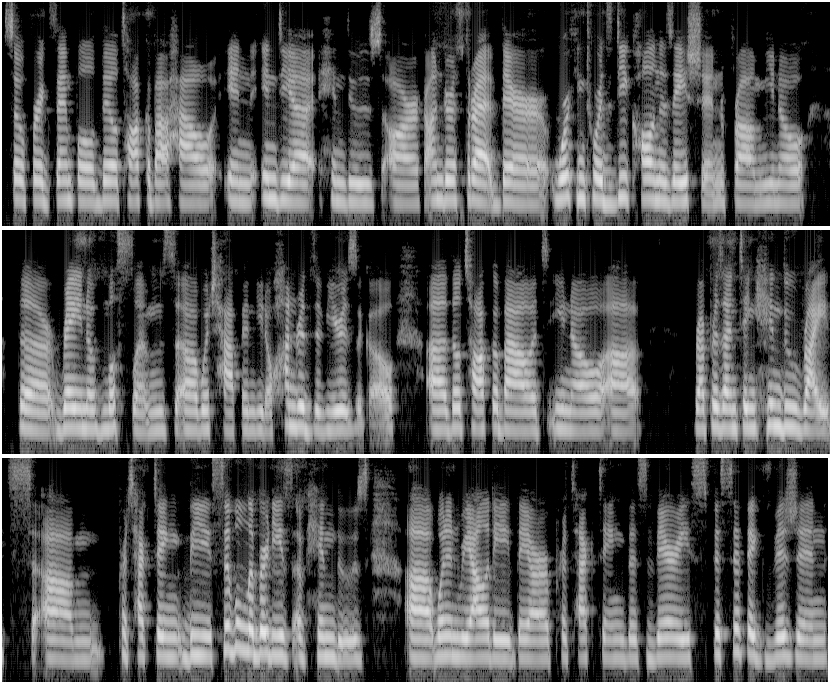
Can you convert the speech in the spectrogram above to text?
So, for example, they'll talk about how in India Hindus are under threat. They're working towards decolonization from, you know, the reign of Muslims, uh, which happened, you know, hundreds of years ago. Uh, they'll talk about, you know, uh, representing Hindu rights, um, protecting the civil liberties of Hindus, uh, when in reality they are protecting this very specific vision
